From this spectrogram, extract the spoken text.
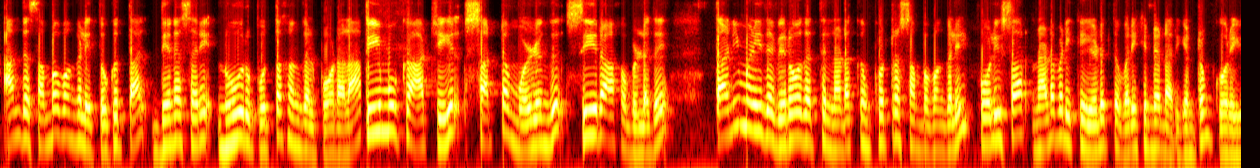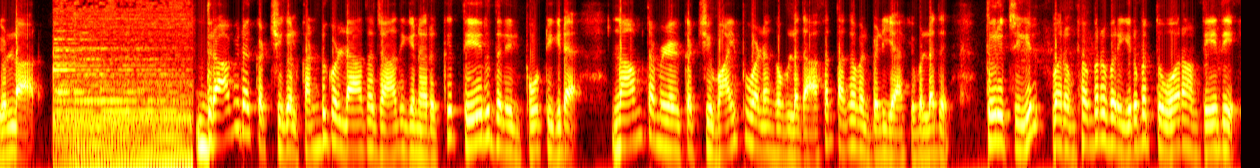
அந்த சம்பவங்களை தொகுத்தால் தினசரி நூறு புத்தகங்கள் போடலாம். திமுக ஆட்சியில் சட்டம் ஒழுங்கு சீராக உள்ளது. தனி மனித விரோதத்தில் நடக்கும் குற்ற சம்பவங்களில் போலீசார் நடவடிக்கை எடுத்து வருகின்றனர் என்றும் கூறியுள்ளார். திராவிட கட்சிகள் கண்டுகொள்ளாத ஜாதியினருக்கு தேர்தலில் போட்டியிட நாம் தமிழர் கட்சி வாய்ப்பு வழங்க உள்ளதாக தகவல் வெளியாகியுள்ளது. திருச்சியில் வரும் பிப்ரவரி இருபத்தி ஓராம் தேதி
